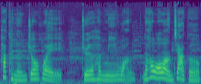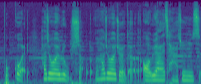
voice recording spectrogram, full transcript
他可能就会觉得很迷惘，然后往往价格不贵，他就会入手了，他就会觉得哦原来茶就是这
